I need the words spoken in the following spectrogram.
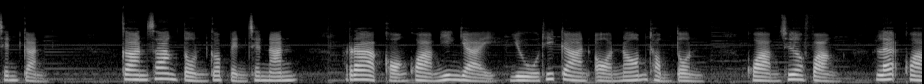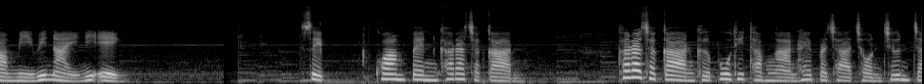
เช่นกัน การสร้างตนก็เป็นเช่นนั้น รากของความยิ่งใหญ่อยู่ที่การอ่อนน้อมถ่อมตน ความเชื่อฟัง และความมีวินัยนี่เอง 10. ความเป็นข้าราชการ ข้าราชการคือผู้ที่ทำงานให้ประชาชนชื่นใจ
